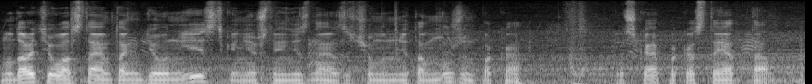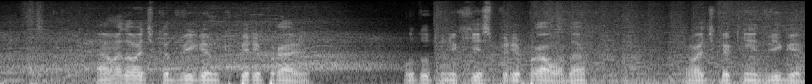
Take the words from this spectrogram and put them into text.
Ну, давайте его оставим там, где он есть, конечно. Я не знаю, зачем он мне там нужен пока. Пускай пока стоят там. А мы давайте-ка двигаем к переправе. Вот тут у них есть переправа, да? Давайте-ка к ней двигаем.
